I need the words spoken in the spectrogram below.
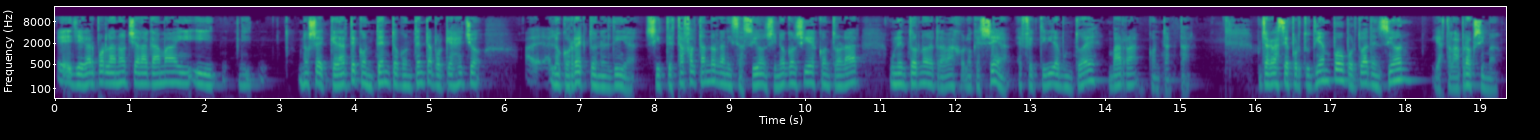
eh, llegar por la noche a la cama y, no sé, quedarte contento, contenta porque has hecho eh, lo correcto en el día, si te está faltando organización, si no consigues controlar un entorno de trabajo, lo que sea, efectividad.es barra contactar. Muchas gracias por tu tiempo, por tu atención y hasta la próxima.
